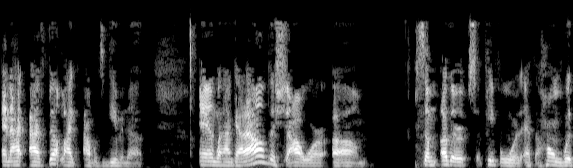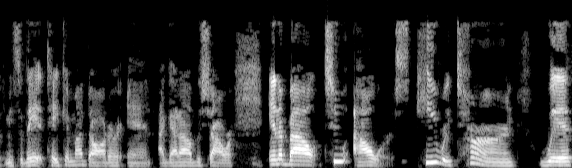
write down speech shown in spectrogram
And I, I felt like I was giving up. And when I got out of the shower, um, some other people were at the home with me. So they had taken my daughter and I got out of the shower. In about two hours, he returned with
